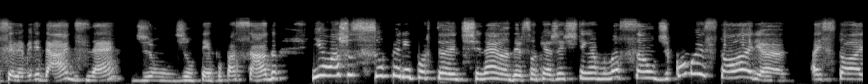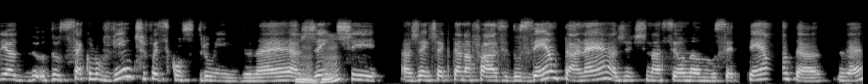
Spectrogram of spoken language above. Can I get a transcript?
celebridades, né, de um, de um tempo passado, e eu acho super importante, né, Anderson, que a gente tenha noção de como a história a história do, do século XX foi se construindo, né? A uhum. gente a gente é que está na fase 200, né? A gente nasceu nos 70, né?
